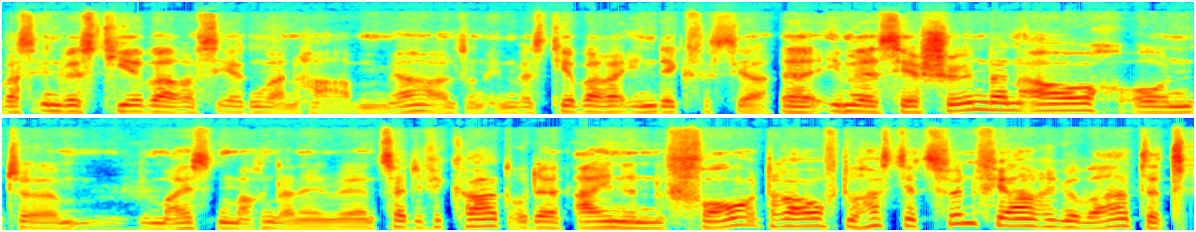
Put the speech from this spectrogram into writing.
was Investierbares irgendwann haben. Ja, also ein investierbarer Index ist ja äh, immer sehr schön dann auch und ähm, die meisten machen dann entweder ein Zertifikat oder einen Fonds drauf. Du hast jetzt fünf Jahre gewartet.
